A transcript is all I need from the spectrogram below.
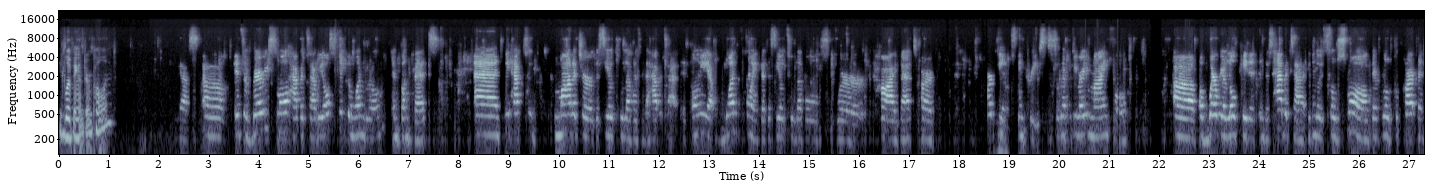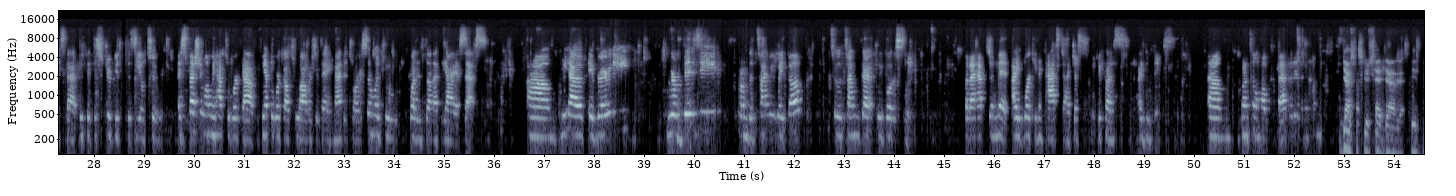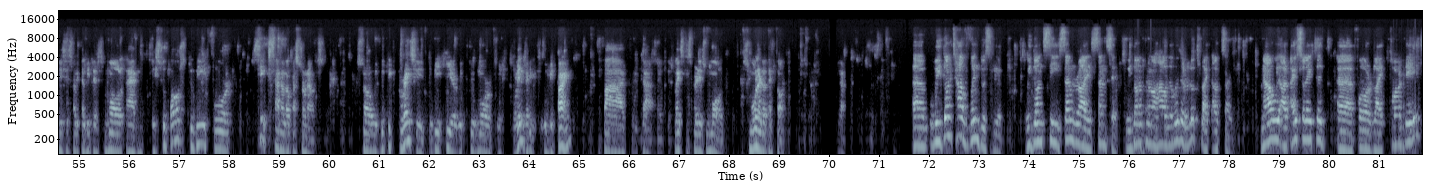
living under in Poland? Yes, uh, it's a very small habitat. We all sleep in one room in bunk beds, and we have to monitor the CO2 levels in the habitat. It's only at one point that the CO2 levels were high that our heartbeats increased. So we have to be very mindful uh, of where we are located in this habitat. Even though it's so small, there's little compartments that we could distribute the CO2, especially when we have to work out. We have to work out two hours a day, mandatory, similar to what is done at the ISS. Um, we have a very we're busy from the time we wake up to the time that we go to sleep. But I have to admit, I work even past that just because I do things. Um, you want to tell them how bad it is? Yes, as you said, uh, this, this is a little bit small and it's supposed to be for six analog astronauts. So it would be crazy to be here with two more live. It would be fine, but the place is very small, smaller than I thought. Um, we don't have windows here. We don't see sunrise, sunset. We don't know how the weather looks like outside. Now we are isolated uh, for like four days.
